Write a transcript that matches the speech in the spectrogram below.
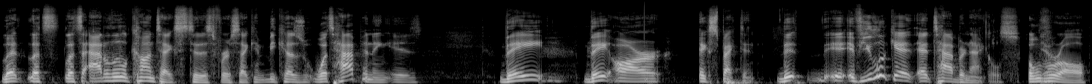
let let's let's add a little context to this for a second because what's happening is they they are expectant. If you look at, at tabernacles overall,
